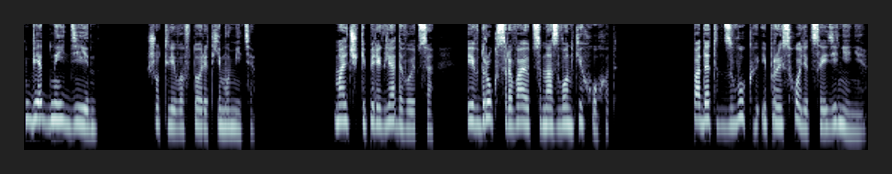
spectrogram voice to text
«Бедный Дин», — шутливо вторит ему Митя. Мальчики переглядываются и вдруг срываются на звонкий хохот. Под этот звук и происходит соединение.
